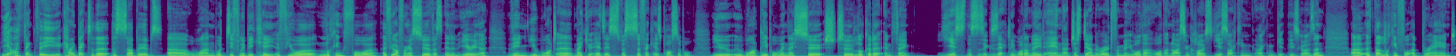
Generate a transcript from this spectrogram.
Yeah, I think the coming back to the the suburbs uh, one would definitely be key. If you're looking for, if you're offering a service in an area, then you want to make your ads as specific as possible. You, you want people when they search to look at it and think, yes, this is exactly what I need, and they're just down the road from me, or they're, or they're nice and close. Yes, I can I can get these guys in. Uh, if they're looking for a brand,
